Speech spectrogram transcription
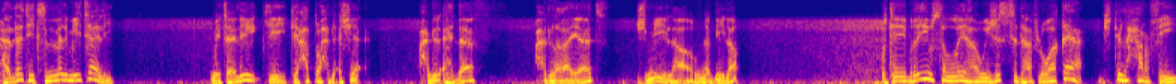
هذا تيتسمى المثالي. مثالي كي كيحط واحد الأشياء واحد الأهداف واحد الغايات جميلة ونبيله وتيبغي يوصل ليها ويجسدها في الواقع بشكل حرفي.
